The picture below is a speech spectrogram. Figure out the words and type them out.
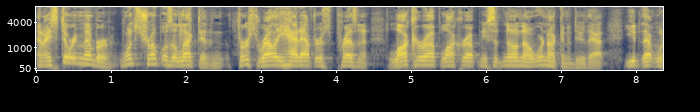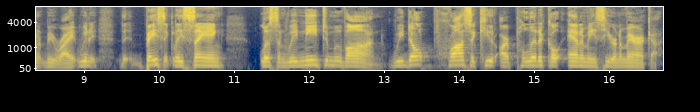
And I still remember once Trump was elected and first rally had after his president, lock her up, lock her up. And he said, no, no, we're not going to do that. You, that wouldn't be right. We basically saying, listen, we need to move on. We don't prosecute our political enemies here in America.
